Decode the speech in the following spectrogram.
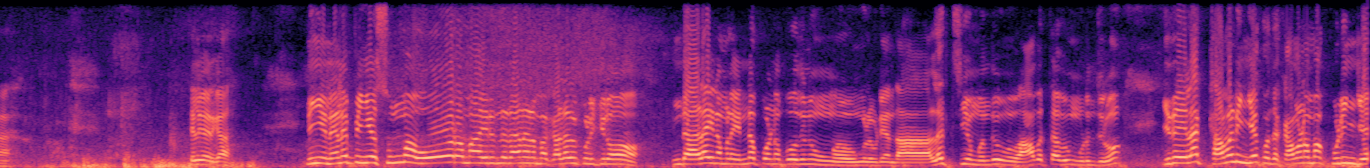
ஆ. தெளிவா இருக்கா? நீங்கள் நினைப்பீங்க சும்மா ஓரமாக இருந்து தானே நம்ம கடல் குளிக்கிறோம். இந்த அலை நம்மளை என்ன பண்ண போகுதுன்னு உங்க உங்களுடைய அந்த அலட்சியம் வந்து ஆபத்தாகவும் முடிஞ்சிடும் இதையெல்லாம் கவனிங்க கொஞ்சம் கவனமாக குளிங்க.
